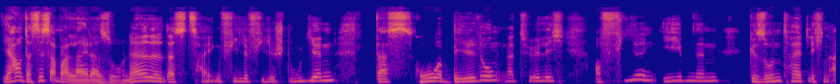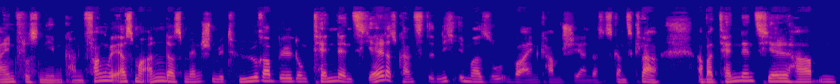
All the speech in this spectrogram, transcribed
Ja, und das ist aber leider so. Ne? Das zeigen viele, viele Studien, dass hohe Bildung natürlich auf vielen Ebenen gesundheitlichen Einfluss nehmen kann. Fangen wir erstmal an, dass Menschen mit höherer Bildung tendenziell, das kannst du nicht immer so über einen Kamm scheren, das ist ganz klar, aber tendenziell haben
